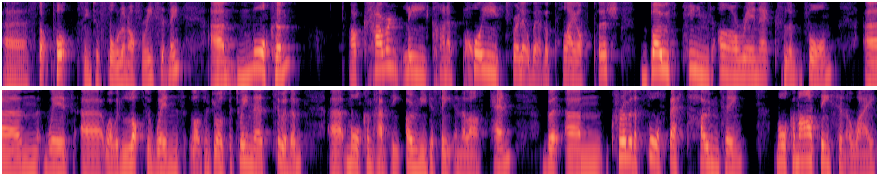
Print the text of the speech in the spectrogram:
uh, Stockport seem to have fallen off recently. Um, Morecambe are currently kind of poised for a little bit of a playoff push. Both teams are in excellent form, um, with uh, well, with lots of wins, lots of draws between the two of them. Uh, Morecambe have the only defeat in the last ten, but um, Crewe are the fourth best home team. Morecambe are decent away,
